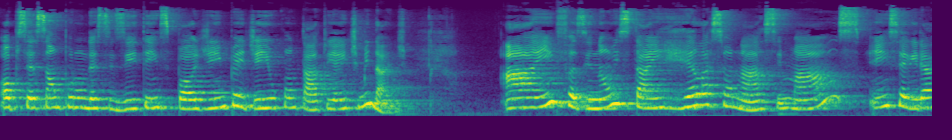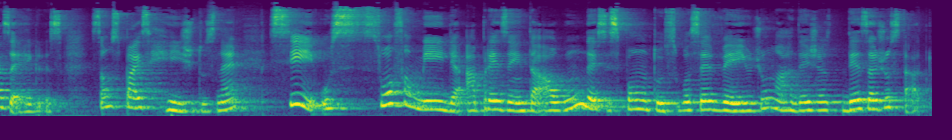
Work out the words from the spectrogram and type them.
obsessão por um desses itens pode impedir o contato e a intimidade. A ênfase não está em relacionar-se, mas em seguir as regras. São os pais rígidos, né? Se o, sua família apresenta algum desses pontos, você veio de um lar desajustado.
